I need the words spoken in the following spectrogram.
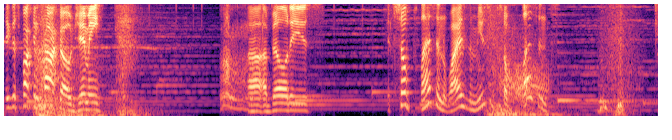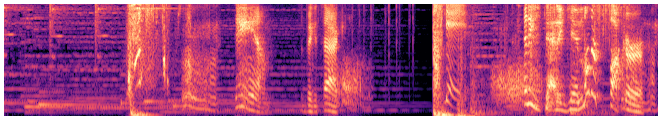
Take this fucking taco, Jimmy. Uh, abilities. It's so pleasant. Why is the music so pleasant? Damn. It's a big attack. And he's dead again, motherfucker!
